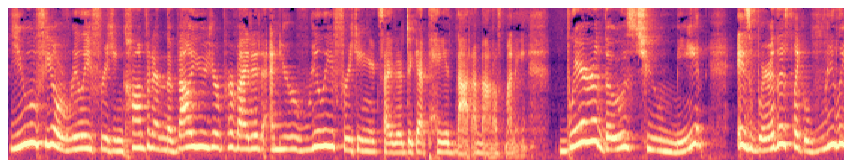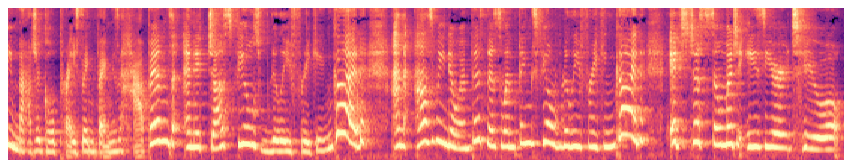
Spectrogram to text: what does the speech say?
You feel really freaking confident in the value you're provided and you're really freaking excited to get paid that amount of money. Where those two meet is where this like really magical pricing things happens and it just feels really freaking good. And as we know in business, when things feel really freaking good, it's just so much easier to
